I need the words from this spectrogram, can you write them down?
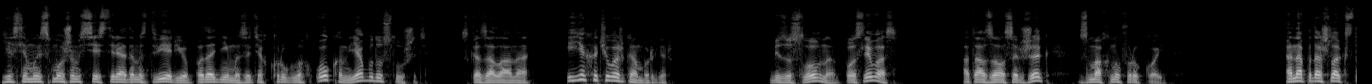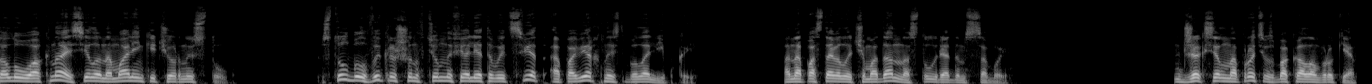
«Если мы сможем сесть рядом с дверью под одним из этих круглых окон, я буду слушать», — сказала она. «И я хочу ваш гамбургер». «Безусловно, после вас», — отозвался Джек, взмахнув рукой. Она подошла к столу у окна и села на маленький черный стул. Стул был выкрашен в темно-фиолетовый цвет, а поверхность была липкой. Она поставила чемодан на стул рядом с собой. Джек сел напротив с бокалом в руке.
